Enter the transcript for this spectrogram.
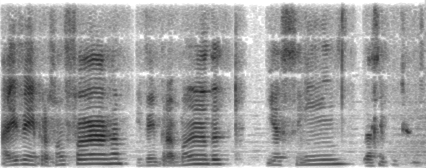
aí vem para fanfarra, e vem para banda, e assim, assim por diante.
